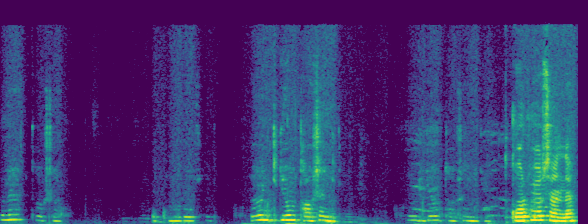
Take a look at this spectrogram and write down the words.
Bu? Tavşan. Ben gidiyorum tavşan gidiyor. Gidiyorum tavşan gidiyor. Korkuyor senden.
